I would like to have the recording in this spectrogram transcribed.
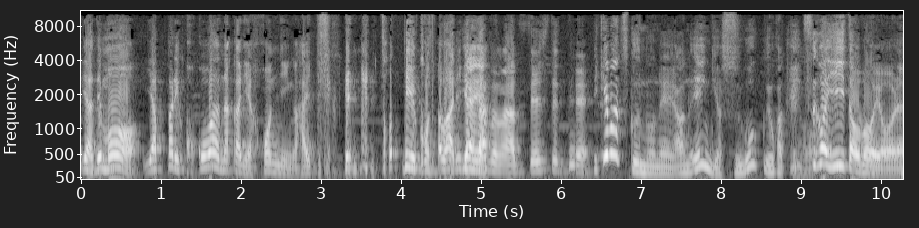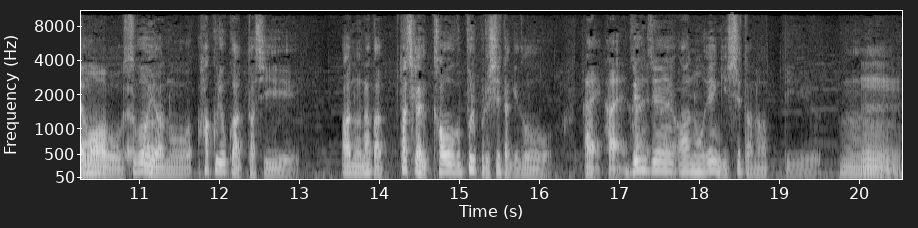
いやでもやっぱりここは中に本人が入っててくれないとっていうこだわりが多分発生してて。池松君のねあの演技はすごく良かったよすごいいいと思うよ俺おもーすごいうんあの迫力あったしあのなんか確かに顔がプルプルしてたけどはいはい全然、あの演技してたなっていう、うん。ん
